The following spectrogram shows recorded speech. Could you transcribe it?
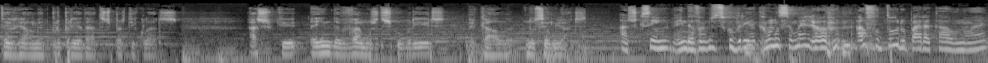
tem realmente propriedades particulares. Acho que ainda vamos descobrir a cal no seu melhor. Acho que sim, ainda vamos descobrir a cal no seu melhor. Há futuro para a cal, não é?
